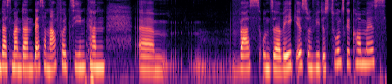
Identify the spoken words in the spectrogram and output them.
dass man dann besser nachvollziehen kann, ähm, was unser Weg ist und wie das zu uns gekommen ist.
